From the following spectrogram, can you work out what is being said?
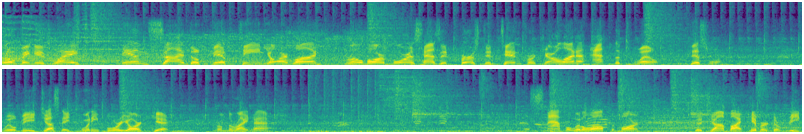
roping his way inside the 15-yard line. Romar Morris has it first and 10 for Carolina at the 12. This one will be just a 24-yard kick from the right hash. The snap a little off the mark. Good job by Hibbard to reach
